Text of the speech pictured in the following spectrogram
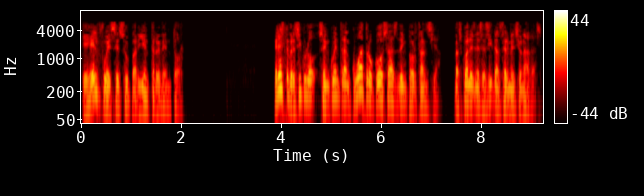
que él fuese su pariente redentor. En este versículo se encuentran cuatro cosas de importancia, las cuales necesitan ser mencionadas.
